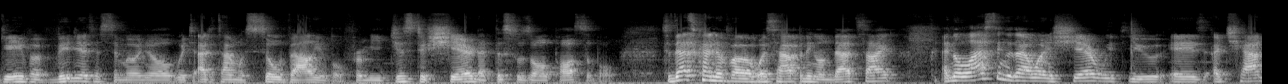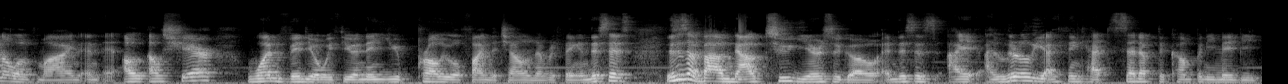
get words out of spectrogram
gave a video testimonial, which at the time was so valuable for me just to share that this was all possible. So that's kind of uh, what's happening on that side. And the last thing that I want to share with you is a channel of mine and I'll, I'll share one video with you and then you probably will find the channel and everything. And this is this is about now two years ago and this is I, I literally I think had set up the company maybe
